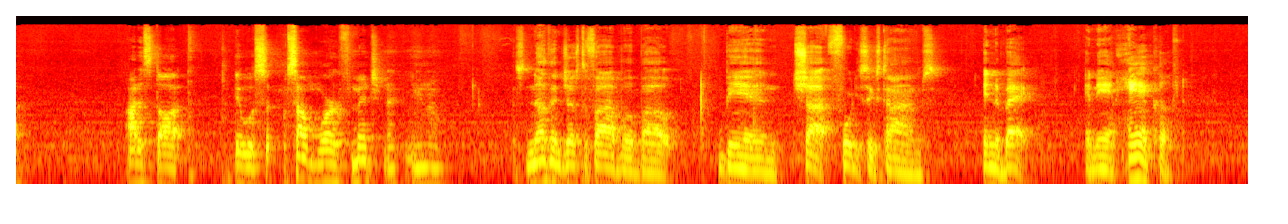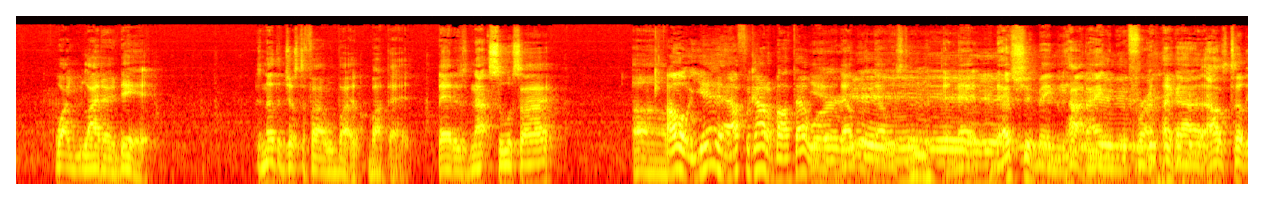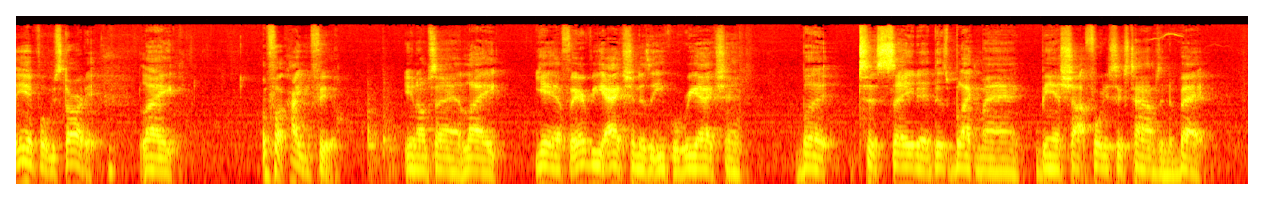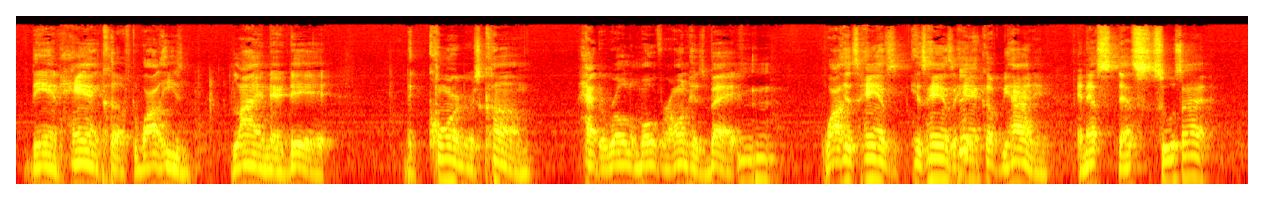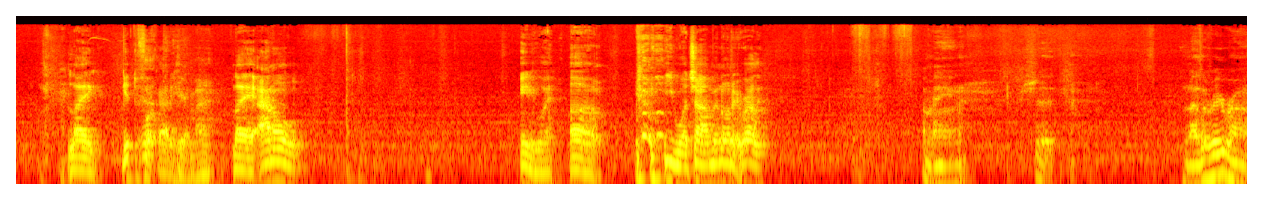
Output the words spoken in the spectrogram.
I just thought it was something worth mentioning. You know. There's nothing justifiable about being shot 46 times in the back and then handcuffed while you lie there dead. There's nothing justifiable about, about that. That is not suicide. Um, oh yeah, I forgot about that Yeah, word. that was, that was the, Yeah, and that, that shit made me hot. I ain't gonna front. Like I, I was telling Ian before we started, like, well, fuck how you feel. You know what I'm saying? Like, yeah, for every action is an equal reaction, but to say that this black man being shot 46 times in the back, then handcuffed while he's lying there dead, the coroners come, had to roll him over on his back, while his hands his hands are handcuffed behind him, and that's that's suicide. Like, get the fuck out of here, man. Like, I don't. Anyway, uh, you want to chime in on it, Riley? I mean, shit. Another rerun.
